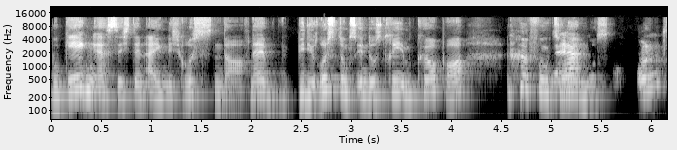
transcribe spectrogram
wogegen es sich denn eigentlich rüsten darf, ne? Wie die Rüstungsindustrie im Körper funktionieren naja, muss. Und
